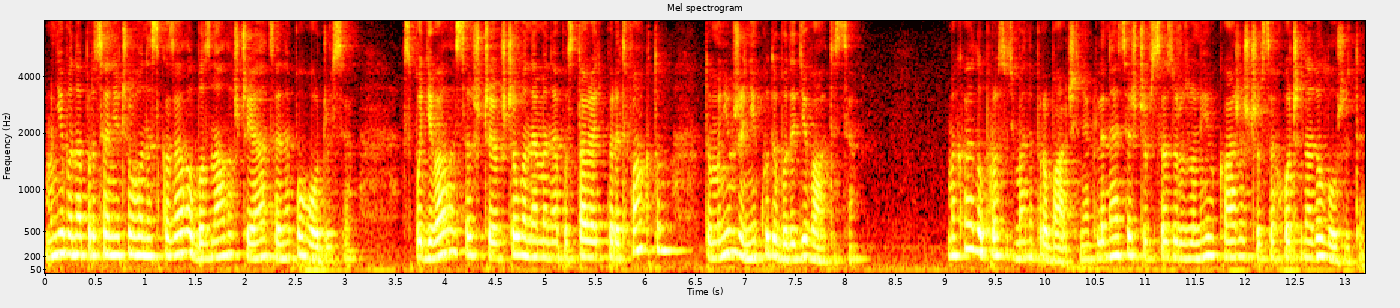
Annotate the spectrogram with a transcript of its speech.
Мені вона про це нічого не сказала, бо знала, що я на це не погоджуся. Сподівалася, що якщо вони мене поставлять перед фактом, то мені вже нікуди буде діватися. Михайло просить мене пробачення, клянеться, що все зрозумів, каже, що все хоче надолужити.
